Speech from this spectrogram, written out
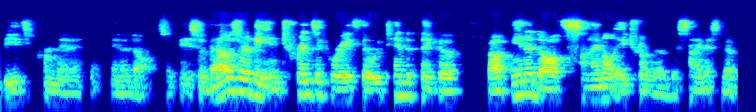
beats per minute in adults. Okay, so those are the intrinsic rates that we tend to think of about in adults sinoatrial node, the sinus node.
